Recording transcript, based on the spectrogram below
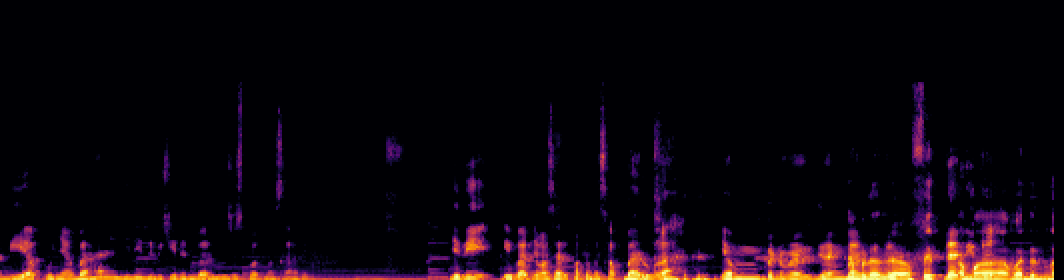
dia punya bahan jadi dibikinin baru khusus buat Mas Arif jadi ibaratnya Mas Arif pakai base cup baru lah yang benar-benar Yang baru benar gitu. fit Dan sama itu- badan lah.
